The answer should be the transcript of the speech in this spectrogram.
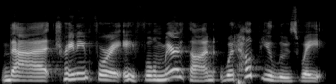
that training for a, full marathon would help you lose weight.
